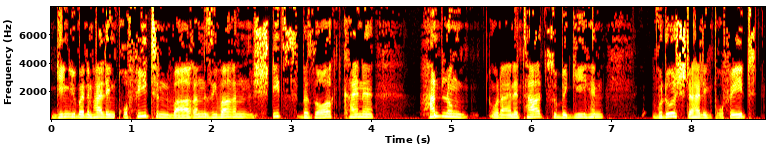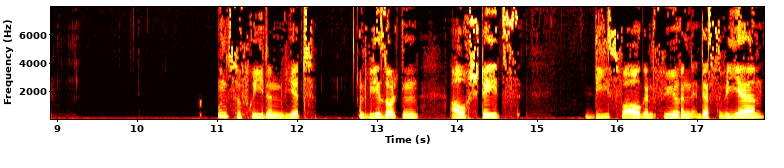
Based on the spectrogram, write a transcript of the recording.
gegenüber dem heiligen Propheten waren. Sie waren stets besorgt, keine Handlung oder eine Tat zu begehen, wodurch der heilige Prophet unzufrieden wird. Und wir sollten auch stets dies vor Augen führen, dass wir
